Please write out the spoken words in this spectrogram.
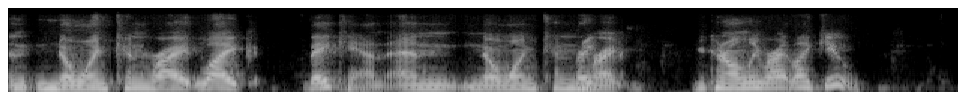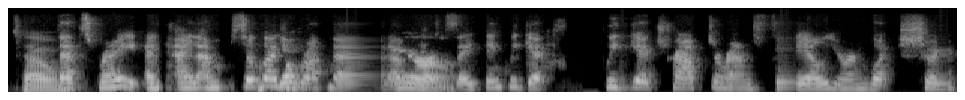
and no one can write like they can, and no one can right. write. You can only write like you. So that's right. And, and I'm so glad you brought that up because I think we get we get trapped around failure and what should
